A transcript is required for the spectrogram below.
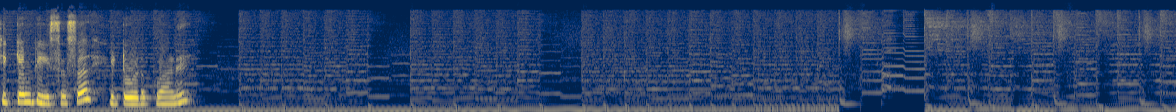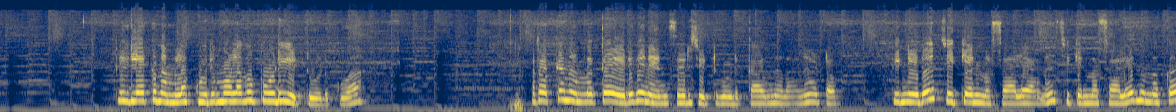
ചിക്കൻ പീസസ് ഇട്ട് കൊടുക്കുവാണ്. ഇതിലേക്ക് നമ്മൾ കുരുമുളക് പൊടി ഇട്ട് കൊടുക്കുക അതൊക്കെ നമുക്ക് എരിവിനനുസരിച്ച് ഇട്ട് കൊടുക്കാവുന്നതാണ് കേട്ടോ. പിന്നെ ഇത് ചിക്കൻ മസാലയാണ് ചിക്കൻ മസാല നമുക്ക്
